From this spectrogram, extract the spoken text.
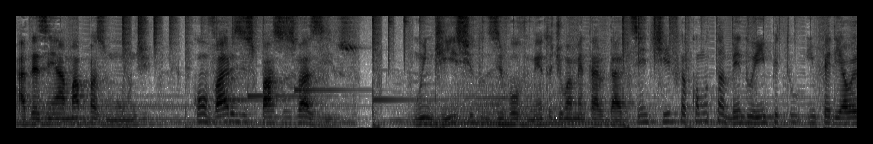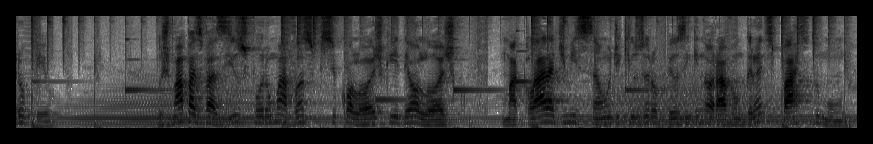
a desenhar mapas mundi com vários espaços vazios, um indício do desenvolvimento de uma mentalidade científica, como também do ímpeto imperial europeu. Os mapas vazios foram um avanço psicológico e ideológico, uma clara admissão de que os europeus ignoravam grandes partes do mundo.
